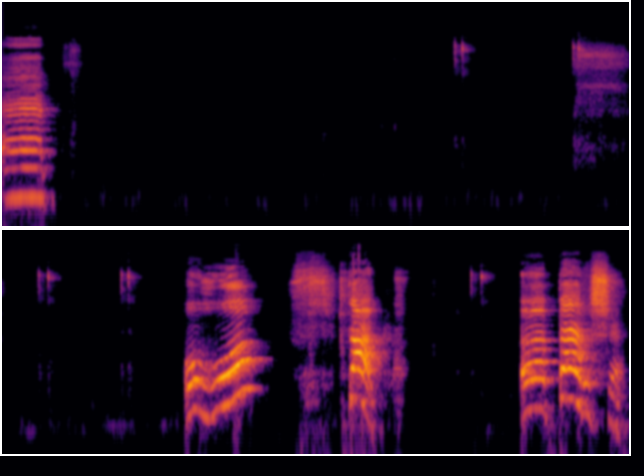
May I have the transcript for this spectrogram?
Е, Ого! Так. Е, перше.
